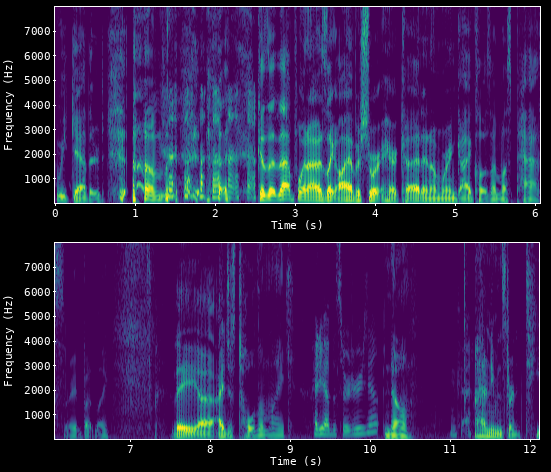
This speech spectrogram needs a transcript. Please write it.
we gathered," because at that point I was like, oh, "I have a short haircut and I'm wearing guy clothes. I must pass, right?" But like, they, uh, I just told them like, Had you had the surgeries yet? no, Okay. I hadn't even started T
